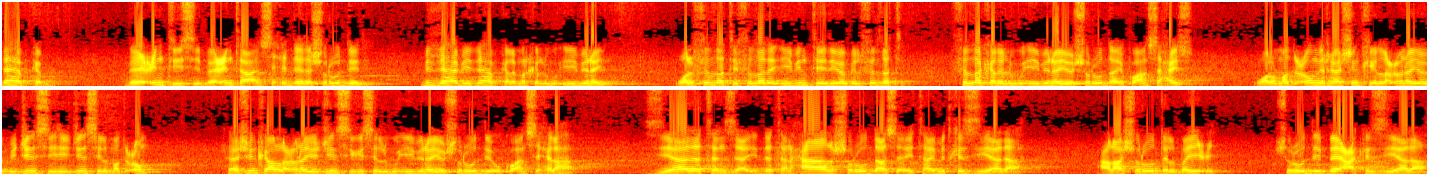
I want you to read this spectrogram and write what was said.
dahabka beecintiisii beecinta ansixiddeeda shuruuddeedii bidahabi dahab kale marka lagu iibinayo. Walfidati fidada iibinteediiyo bilfidati fidlo kale lagu iibinayo shuruudda ay ku ansaxayso. Walmadcuumi raashinkii la cunayo bijinsihi jinsi lmadcuum raashinkaa la cunayo jinsigiisa lagu iibinayo shuruuddii uu ku ansixi lahaa. Ziyaadatan zaa'idatan xaal shuruuddaasi ay tahay mid ka ziyaado ah. Calaa shuruudi albayci shuruuddii beeca ka ziyaado ah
